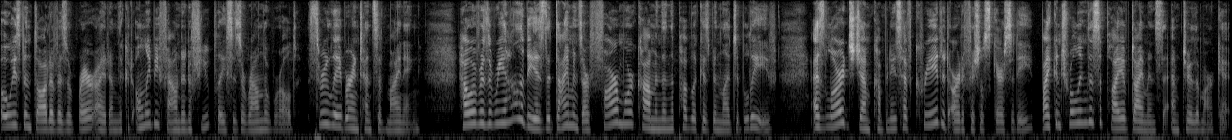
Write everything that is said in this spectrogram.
always been thought of as a rare item that could only be found in a few places around the world through labor intensive mining. However, the reality is that diamonds are far more common than the public has been led to believe, as large gem companies have created artificial scarcity by controlling the supply of diamonds that enter the market.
